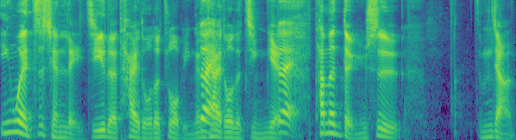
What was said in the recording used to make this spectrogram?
因为之前累积了太多的作品跟太多的经验，对，他们等于是怎么讲，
